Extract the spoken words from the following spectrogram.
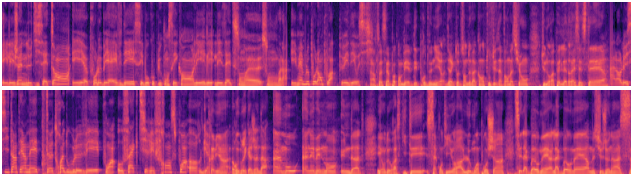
et les jeunes de 17 ans. Et pour le BAFD, c'est beaucoup plus conséquent. Les, les, les aides sont, sont... Voilà. Et même le Pôle emploi peut aider aussi. Alors ça c'est important, BFD pour devenir directeur de centre de vacances, toutes les informations, tu nous rappelles l'adresse Esther? Alors le site internet www.ofac-france.org. Très bien, rubrique agenda, un mot, un événement, une date, et on devra se quitter, ça continuera le mois prochain, c'est l'Akba Omer. L'Akba Omer, monsieur Jonas,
